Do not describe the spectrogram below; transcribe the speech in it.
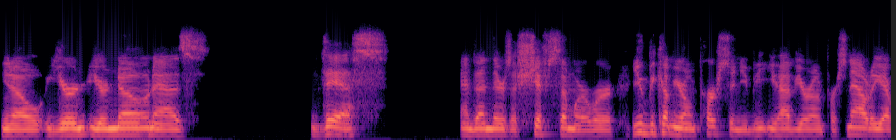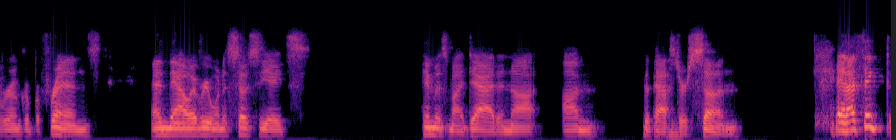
you know, you're you're known as this, and then there's a shift somewhere where you become your own person. You be, you have your own personality, you have your own group of friends, and now everyone associates him as my dad and not I'm the pastor's son. And I think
